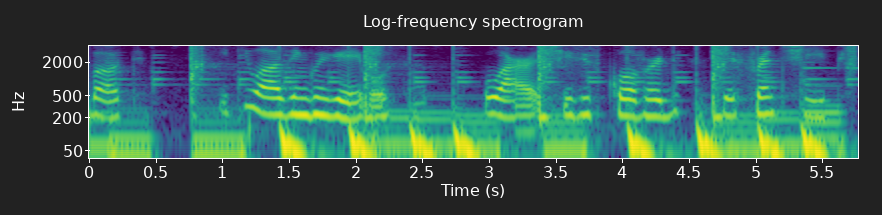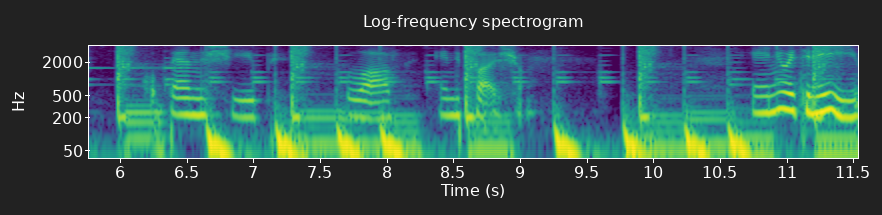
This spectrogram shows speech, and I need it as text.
But it was in Green Gables where she discovered the friendship, companionship, love, and passion. Anne with an E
